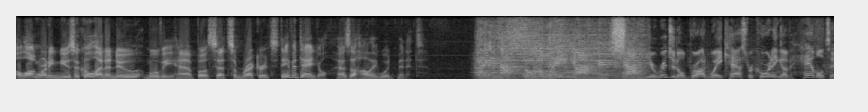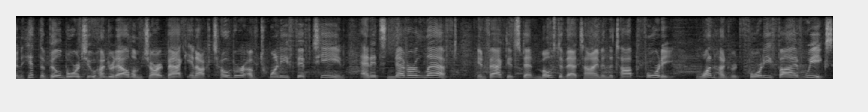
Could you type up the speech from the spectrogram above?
A long running musical and a new movie have both set some records. David Daniel has a Hollywood Minute. The original Broadway cast recording of Hamilton hit the Billboard 200 album chart back in October of 2015, and it's never left. In fact, it spent most of that time in the top 40, 145 weeks,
